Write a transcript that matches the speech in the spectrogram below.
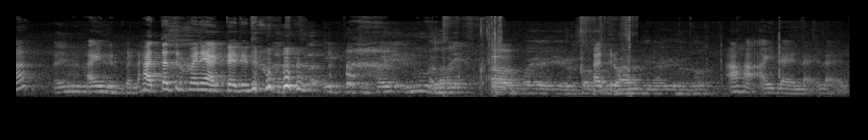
ಹತ್ತು ಐನೂರು ಐದು ರೂಪಾಯಿ ಅಲ್ಲ ಹತ್ತತ್ತು ರೂಪಾಯಿನೇ ಆಗ್ತಾ ಇದ್ದಿದ್ದು. ಹತ್ತು, ರೂಪಾಯಿ ಹತ್ತು ಏನಾಗಿರೋದು? ಆಹಾ ಇಲ್ಲ ಇಲ್ಲ ಇಲ್ಲ ಇಲ್ಲ.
